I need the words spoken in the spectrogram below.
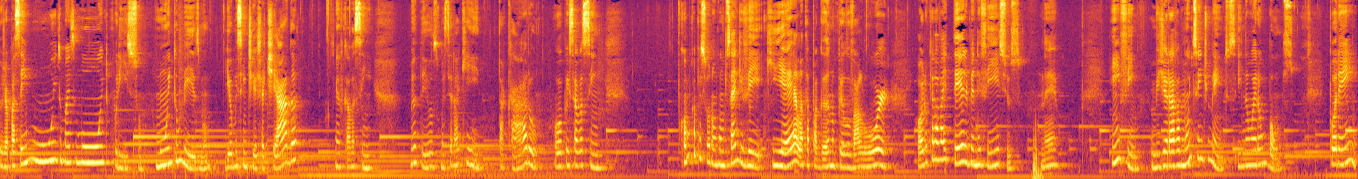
Eu já passei muito, mas muito por isso, muito mesmo. E eu me sentia chateada, eu ficava assim, meu Deus, mas será que tá caro? Ou eu pensava assim, como que a pessoa não consegue ver que ela tá pagando pelo valor? Olha o que ela vai ter de benefícios, né? Enfim, me gerava muitos sentimentos e não eram bons. Porém,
